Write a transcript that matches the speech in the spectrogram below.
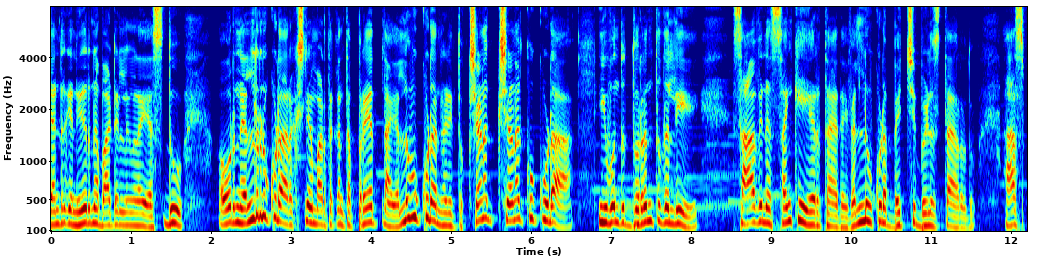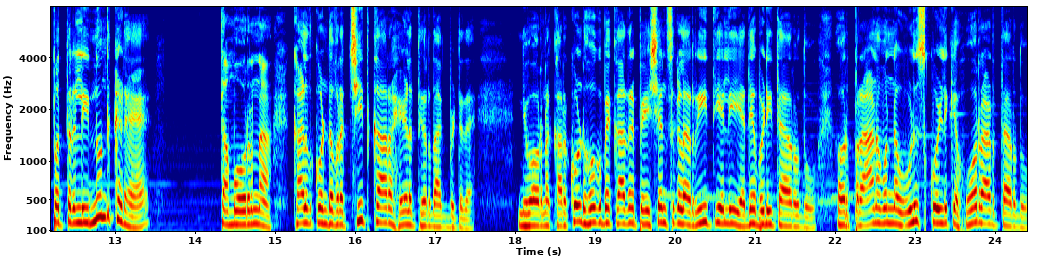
ಜನರಿಗೆ ನೀರಿನ ಬಾಟಲಿಗಳನ್ನು ಎಸೆದು ಅವ್ರನ್ನೆಲ್ಲರೂ ಕೂಡ ರಕ್ಷಣೆ ಮಾಡ್ತಕ್ಕಂಥ ಪ್ರಯತ್ನ ಎಲ್ಲವೂ ಕೂಡ ನಡೀತು. ಕ್ಷಣ ಕ್ಷಣಕ್ಕೂ ಕೂಡ ಈ ಒಂದು ದುರಂತದಲ್ಲಿ ಸಾವಿನ ಸಂಖ್ಯೆ ಏರ್ತಾ ಇದೆ. ಇವೆಲ್ಲವೂ ಕೂಡ ಬೆಚ್ಚಿ ಬೀಳಿಸ್ತಾ ಇರೋದು. ಆಸ್ಪತ್ರೆಯಲ್ಲಿ ಇನ್ನೊಂದು ಕಡೆ ತಮ್ಮವರನ್ನು ಕಳೆದುಕೊಂಡವರ ಚೀತ್ಕಾರ ಹೇಳತೀರ್ದಾಗ್ಬಿಟ್ಟಿದೆ ನೀವು ಅವ್ರನ್ನ ಕರ್ಕೊಂಡು ಹೋಗಬೇಕಾದ್ರೆ ಪೇಷಂಟ್ಸ್ಗಳ ರೀತಿಯಲ್ಲಿ ಎದೆ ಬಡಿತಾ ಇರೋದು, ಅವ್ರ ಪ್ರಾಣವನ್ನು ಉಳಿಸ್ಕೊಳ್ಳಿಕ್ಕೆ ಹೋರಾಡ್ತಾ ಇರೋದು,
